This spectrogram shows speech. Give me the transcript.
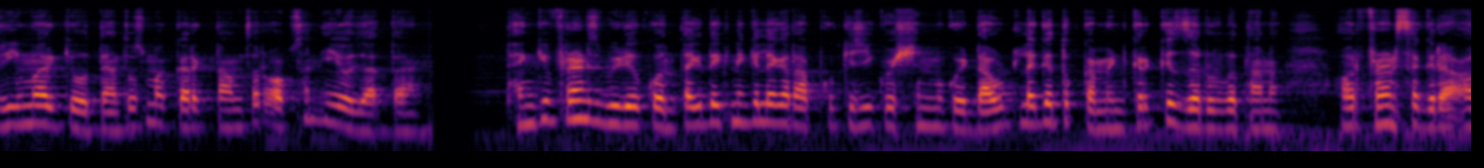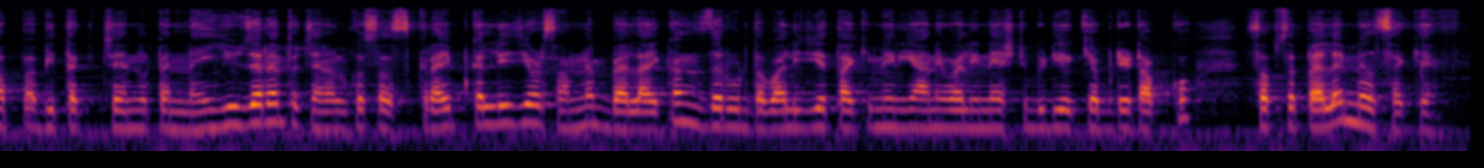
रीमर के होते हैं तो उसमें करेक्ट आंसर ऑप्शन ए हो जाता है। थैंक यू फ्रेंड्स वीडियो को अंत तक देखने के लिए अगर आपको किसी क्वेश्चन में कोई डाउट लगे तो कमेंट करके ज़रूर बताना। और फ्रेंड्स अगर आप अभी तक चैनल पर नए यूज़र हैं तो चैनल को सब्सक्राइब कर लीजिए और सामने बेल आइकन ज़रूर दबा लीजिए, ताकि मेरी आने वाली नेक्स्ट वीडियो की अपडेट आपको सबसे पहले मिल सके।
